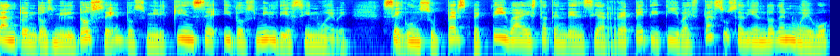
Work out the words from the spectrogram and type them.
tanto en 2012, 2015 y 2019. Según su perspectiva, esta tendencia repetitiva está sucediendo de nuevo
